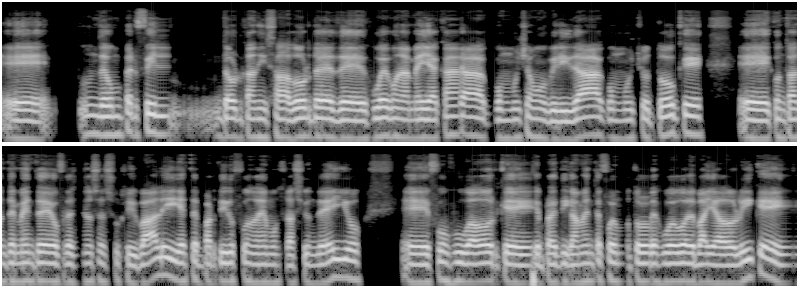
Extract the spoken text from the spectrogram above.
eh, de un perfil de organizador de, de, juego en la media cancha, con mucha movilidad, con mucho toque, eh, constantemente ofreciéndose a sus rivales y este partido fue una demostración de ello. Eh, fue un jugador que, prácticamente fue el motor de juego del Valladolid, que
